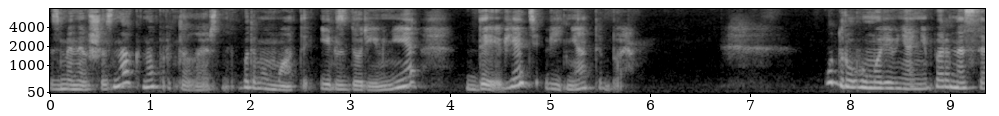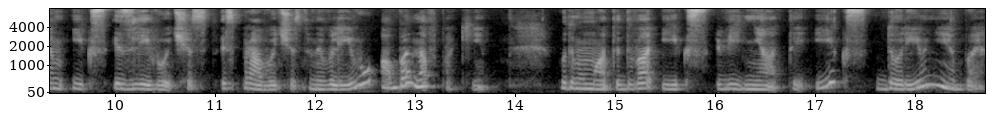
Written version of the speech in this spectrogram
змінивши знак на протилежний. Будемо мати х дорівнює 9 відняти b. Другому рівнянні перенесемо х із, лівої, із правої частини в ліву, а b навпаки. Будемо мати 2х відняти х дорівнює b.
